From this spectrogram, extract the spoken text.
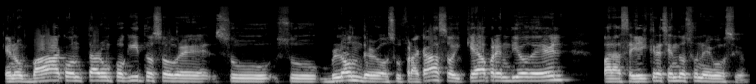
que nos va a contar un poquito sobre su, su blunder o su fracaso y qué aprendió de él para seguir creciendo su negocio.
